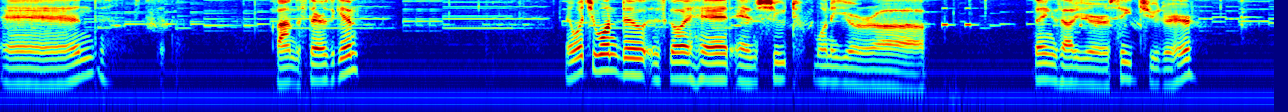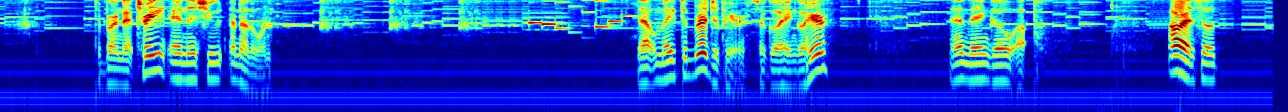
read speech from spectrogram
And climb the stairs again. And what you want to do is go ahead and shoot one of your uh, things out of your seed shooter here to burn that tree, and then shoot another one. That will make the bridge appear. So go ahead and go here, and then go up. Alright, so,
